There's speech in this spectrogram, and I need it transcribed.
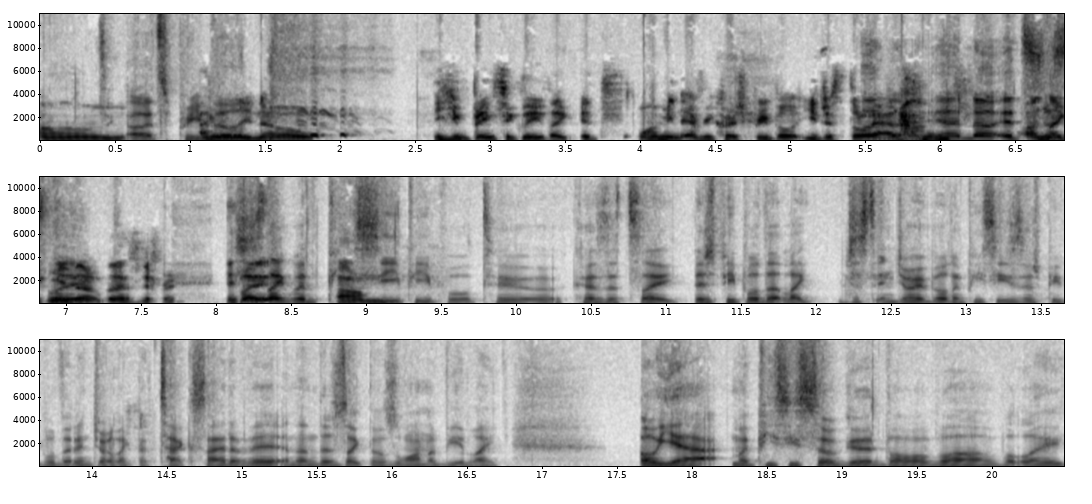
um, like, oh, it's pre. I don't really know. you basically like it's. Well, I mean, every car's pre-built. You just throw add-ons. Yeah, no, it's Unlike me like, though, but that's different. It's But, just like with um, PC people too, because it's like there's people that like just enjoy building PCs. There's people that enjoy like the tech side of it, and then there's like those wanna be like, oh yeah, my PC's so good, blah blah blah. But like,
